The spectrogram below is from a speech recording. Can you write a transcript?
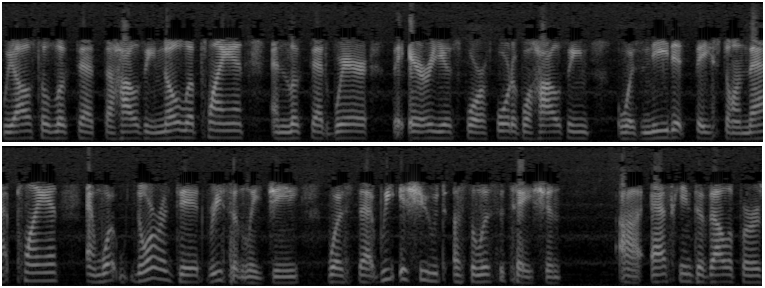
We also looked at the housing NOLA plan and looked at where the areas for affordable housing was needed based on that plan. And what Nora did recently, Jeannie, was that we issued a solicitation uh, asking developers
